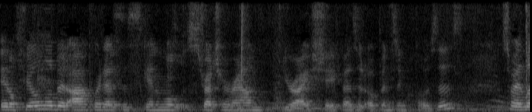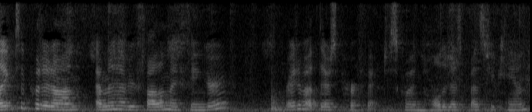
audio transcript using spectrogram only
it'll feel a little bit awkward as the skin will stretch around your eye shape as it opens and closes. So I like to put it on. I'm gonna have you follow my finger. Right about there's perfect. Just go ahead and hold it as best you can.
